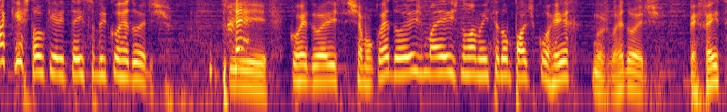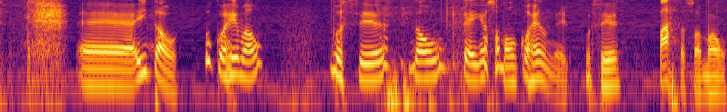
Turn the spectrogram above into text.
a questão que ele tem sobre corredores. Que corredores se chamam corredores, mas normalmente você não pode correr nos corredores. Perfeito? É, então, o corrimão, você não tem a sua mão correndo nele. Você passa a sua mão.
